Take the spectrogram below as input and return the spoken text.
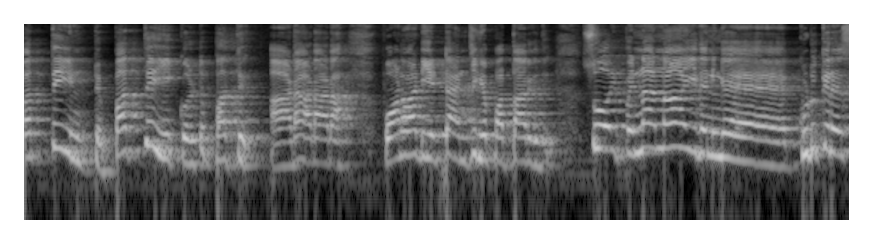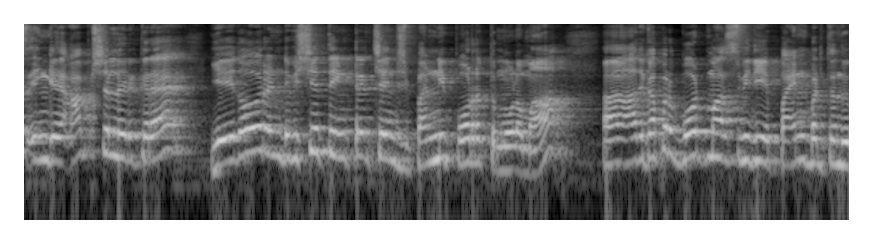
பத்து இன்ட்டு பத்து ஈக்குவல் டு பத்து. ஆடா ஆடா ஆடா. போன வாட்டி எட்டு அஞ்சுங்க பத்தா இருக்குது. ஸோ இப்போ என்னன்னா இதை நீங்கள் கொடுக்குற இங்கே ஆப்ஷனில் இருக்கிற ஏதோ ரெண்டு விஷயத்தை இன்டர்சேஞ்ச் பண்ணி போடுறது மூலமாக அதுக்கப்புறம் போட் மாஸ் விதியை பயன்படுத்துறது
